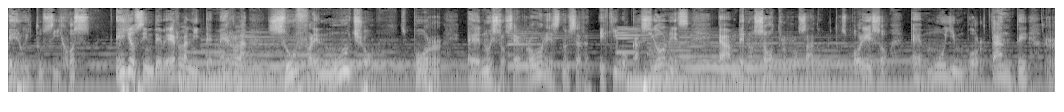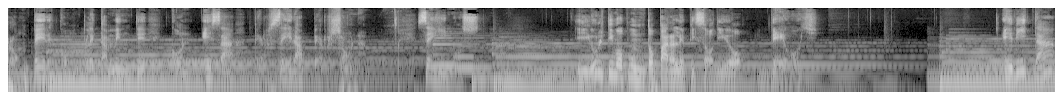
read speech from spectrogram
Pero ¿y tus hijos? Ellos sin deberla ni temerla sufren mucho por eh, nuestros errores, nuestras equivocaciones de nosotros los adultos. Por eso es muy importante romper completamente con esa tercera persona. Seguimos. Y último punto para el episodio de hoy. Evita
